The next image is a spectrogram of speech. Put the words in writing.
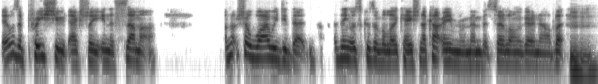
It was a pre-shoot actually in the summer. I'm not sure why we did that. I think it was because of a location. I can't even remember. It's so long ago now. But Mhm.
